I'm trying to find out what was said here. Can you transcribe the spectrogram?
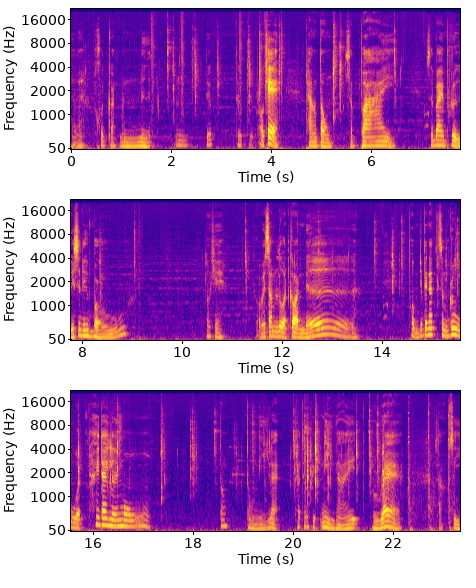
เดี๋ยวนะขุดก่อนมันหนืดอืมตึ๊บตึ๊บตึ๊บโอเค ทางตรงสบาย สบายหรือสะดือโบ๋โอเคขอไปสำรวจก่อนเด้อ ผมจะเป็นนักสำรวจให้ได้เลยมง ต้องตรงนี้แหละ ถ้าจำผิดนี่ไง แร่สามสี่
